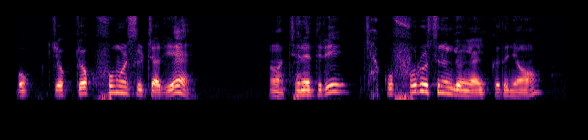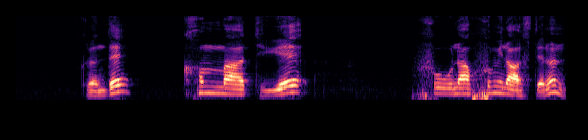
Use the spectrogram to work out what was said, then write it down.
목적격 흠을 쓸 자리에 어, 쟤네들이 자꾸 후를 쓰는 경향이 있거든요. 그런데 컴마 뒤에 후나 흠이 나왔을 때는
